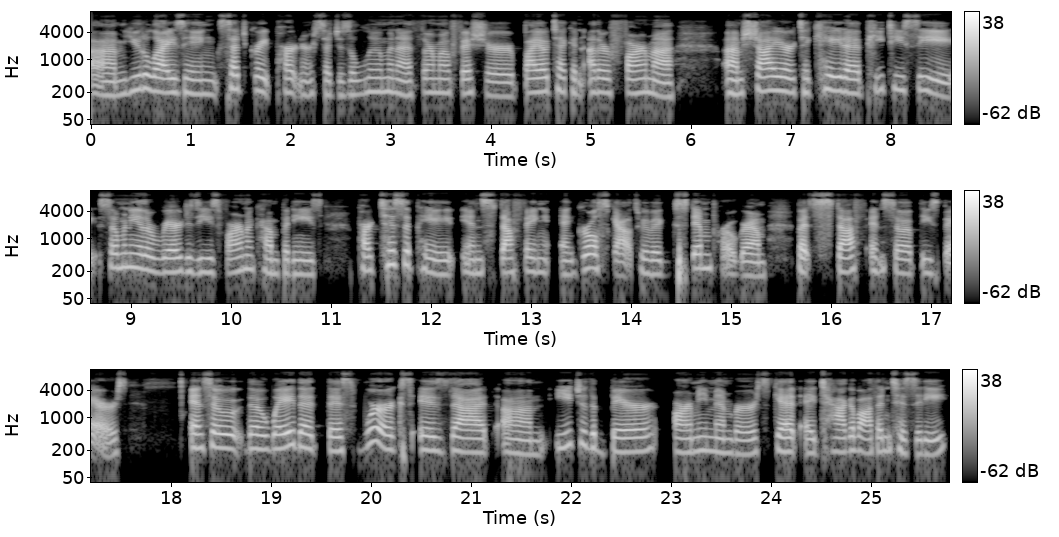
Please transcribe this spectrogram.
um, utilizing such great partners such as Illumina, Thermo Fisher, biotech, and other pharma. Um, Shire, Takeda, PTC, so many of the rare disease pharma companies participate in stuffing and Girl Scouts. We have a STEM program, but stuff and sew up these bears. And so the way that this works is that um, each of the Bear Army members get a tag of authenticity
